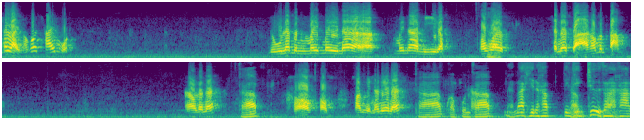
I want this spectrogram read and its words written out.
เท่าไหร่เขาก็ใช้หมด ดูแล้วมันไม่ไม่น่า ไม่น่ามีแล้วเพราะว่าชนะสาเขามันต่ำเอาแล้วนะ ครับ ขอขอความเห็นเท่านี้นะ ครับ ขอบคุณครับแหมน่าคิดนะครับ จครัริง บๆ ชื่อธนาคาร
